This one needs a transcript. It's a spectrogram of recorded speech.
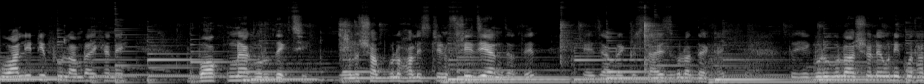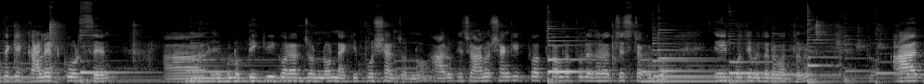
কোয়ালিটি ফুল আমরা এখানে বকনা গরু দেখছি। এগুলো সবগুলো হলিস্টিন ফ্রিজিয়ান জাতের। এই যে আমরা একটু সাইজগুলো দেখাই। তো এই গরুগুলো আসলে উনি কোথা থেকে কালেক্ট করছেন এগুলো বিক্রি করার জন্য নাকি পোষার জন্য। আরও কিছু আনুষঙ্গিক তথ্য আমরা তুলে ধরার চেষ্টা করব এই প্রতিবেদনের মাধ্যমে। তো আজ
